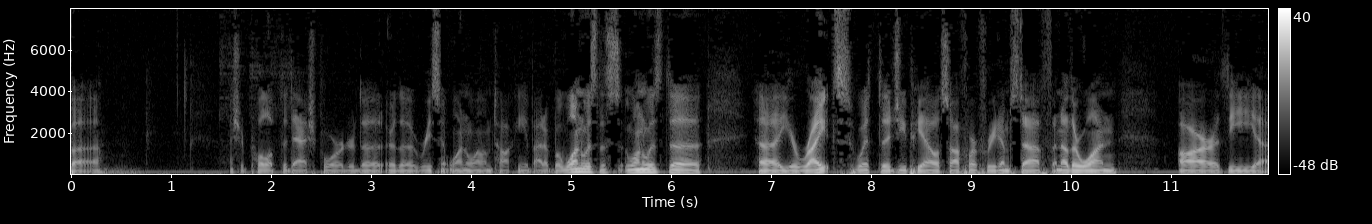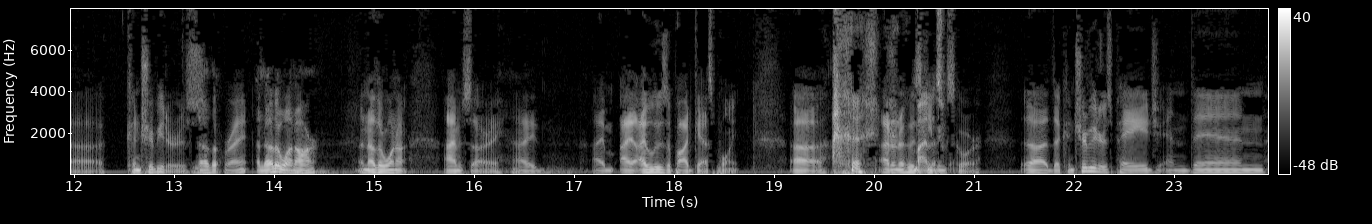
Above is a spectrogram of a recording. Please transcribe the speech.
Uh, I should pull up the dashboard or the or the recent one while I'm talking about it. But one was the one was the uh, your rights with the GPL software freedom stuff. Another one are the uh, contributors, another, right? Another one are another one. Are, I'm sorry, I, I I lose a podcast point. Uh, I don't know who's keeping score uh, the contributors page, and then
